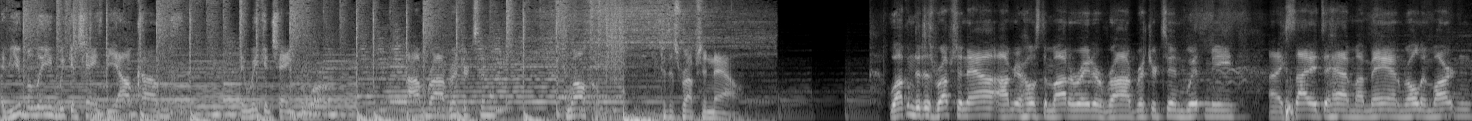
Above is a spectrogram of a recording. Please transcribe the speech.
if you believe we can change the outcomes, then we can change the world. I'm Rob Richardson. Welcome to Disruption Now. Welcome to Disruption Now. I'm your host and moderator, Rob Richardson. With me, uh, excited to have my man, Roland Martin,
